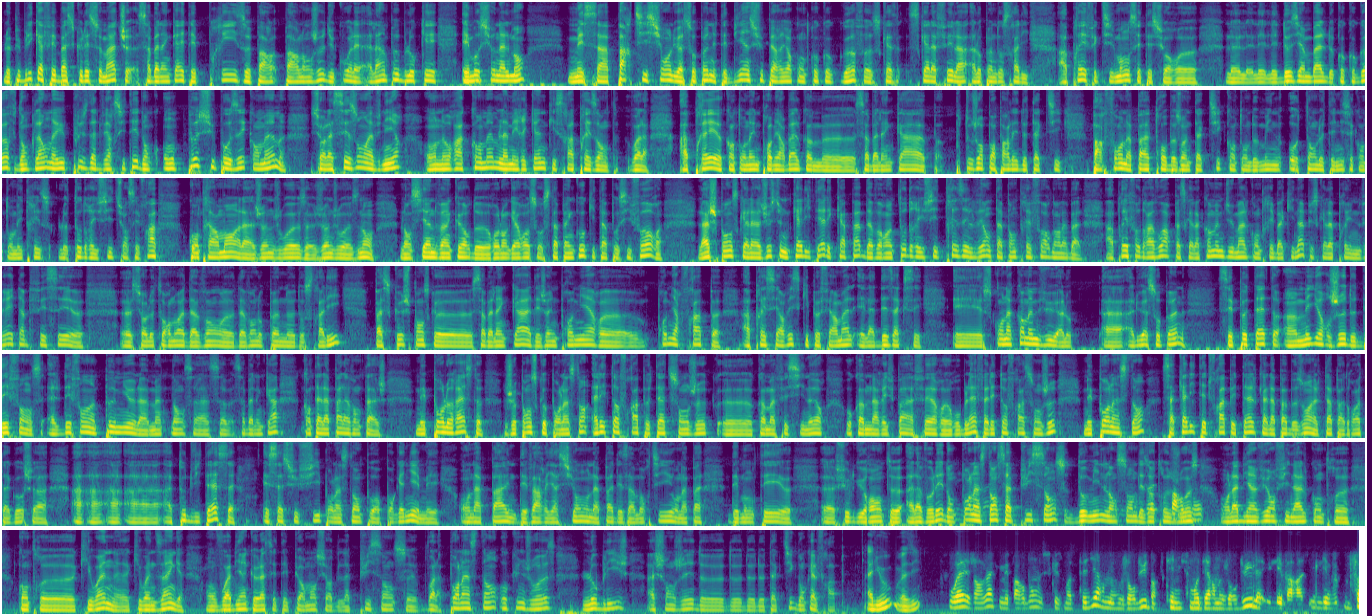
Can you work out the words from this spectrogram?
le public a fait basculer ce match. Sabalenka était prise par, l'enjeu, du coup, elle a un peu bloqué émotionnellement mais sa partition à l'US Open était bien supérieure contre Coco Goff, euh, ce qu'elle a fait là à l'Open d'Australie. Après, effectivement, c'était sur euh, les, deuxièmes balles de Coco Goff, donc là, on a eu plus d'adversité, donc on peut supposer quand même, sur la saison à venir, on aura quand même l'américaine qui sera présente. Voilà. Après, euh, quand on a une première balle comme Sabalenka, toujours pour parler de tactique, parfois on n'a pas trop besoin de tactique quand on domine autant le tennis et quand on maîtrise le taux de réussite sur ses frappes, contrairement à la jeune joueuse, jeune joueuse non, l'ancienne vainqueur de Roland Garros Ostapenko qui tape aussi fort. Là, je pense qu'elle a juste une qualité, elle est capable d'avoir un taux de réussite très élevé en tapant très fort dans la balle. Après, il faudra voir parce qu'elle a quand même du mal contre Ibakina puisqu'elle a pris une véritable fessée euh, euh, sur le tournoi d'avant euh, d'avant l'Open d'Australie parce que je pense que Sabalenka a déjà une première première frappe après service qui peut faire mal et la désaxer. Et ce qu'on a quand même vu à l'US Open, c'est peut-être un meilleur jeu de défense. Elle défend un peu mieux là maintenant sa, Sabalenka quand elle n'a pas l'avantage. Mais pour le reste, je pense que pour l'instant, elle étoffera peut-être son jeu euh, comme a fait Sinner ou comme n'arrive pas à faire euh, Roublev. Elle étoffera son jeu, mais pour l'instant, sa qualité de frappe est telle qu'elle n'a pas besoin. Elle tape à droite, à gauche, à toute vitesse et ça suffit pour l'instant pour, pour gagner. Mais on n'a pas une, des variations, on n'a pas des amortis, on n'a pas des montées euh, euh, fulgurantes euh, à la volée. Donc pour l'instant, sa puissance domine l'ensemble des autres joueuses. On l'a bien vu en finale contre, contre Kiwen, Kiwen Zhang. On voit bien que là, c'était purement sur de la puissance. Voilà. Pour l'instant, aucune joueuse l'oblige à changer de, de, de tactique, donc elle frappe. Aliou, vas-y. Ouais, Jean-Jacques, mais pardon, excuse-moi de te dire, mais aujourd'hui, dans le tennis moderne aujourd'hui, les,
